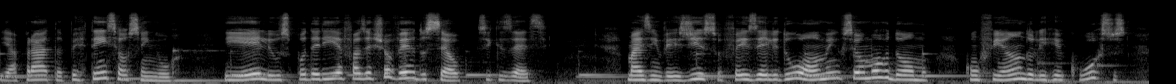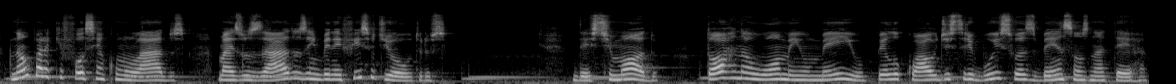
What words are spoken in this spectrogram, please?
e a prata pertencem ao Senhor, e ele os poderia fazer chover do céu, se quisesse. Mas em vez disso, fez ele do homem o seu mordomo, confiando-lhe recursos não para que fossem acumulados, mas usados em benefício de outros. Deste modo, torna o homem o meio pelo qual distribui suas bênçãos na terra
